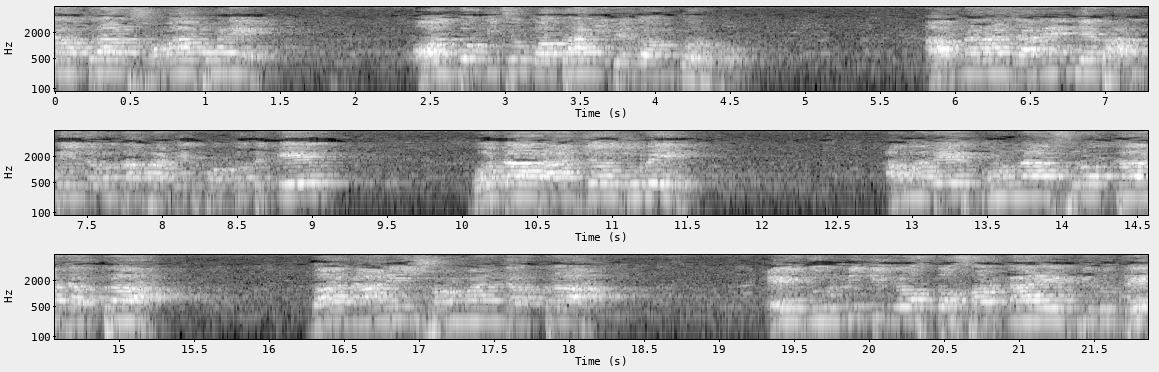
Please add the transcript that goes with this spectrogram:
যাত্রার সমাপনে অল্প কিছু কথা নিবেদন করব। আপনারা জানেন যে ভারতীয় জনতা পার্টির পক্ষ থেকে গোটা রাজ্য জুড়ে আমাদের কন্যা সুরক্ষা যাত্রা বা নারী সম্মান যাত্রা এই দুর্নীতিগ্রস্ত সরকারের বিরুদ্ধে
